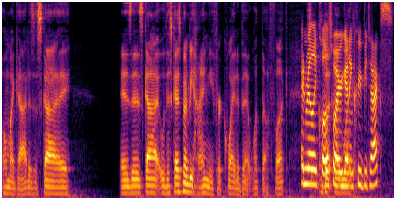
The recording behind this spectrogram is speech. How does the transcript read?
oh my god, is this guy, is this guy? Well, this guy's been behind me for quite a bit. What the fuck? and really close but while then, you're getting like- creepy texts.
